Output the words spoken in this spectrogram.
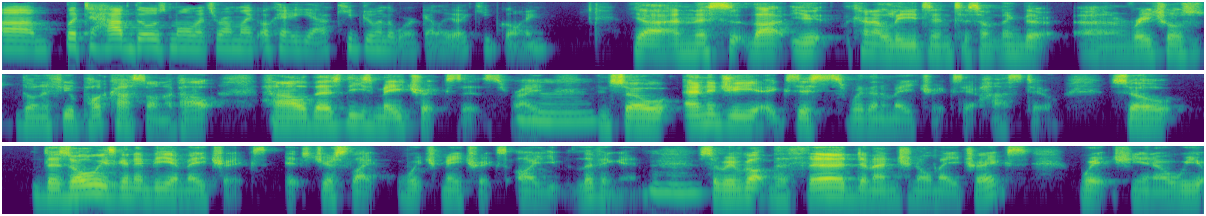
Um but to have those moments where i'm like okay yeah keep doing the work ellie like keep going yeah, and this that you kind of leads into something that uh, Rachel's done a few podcasts on about how there's these matrices, right? Mm. And so energy exists within a matrix; it has to. So there's always going to be a matrix. It's just like which matrix are you living in? Mm-hmm. So we've got the third dimensional matrix, which you know we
